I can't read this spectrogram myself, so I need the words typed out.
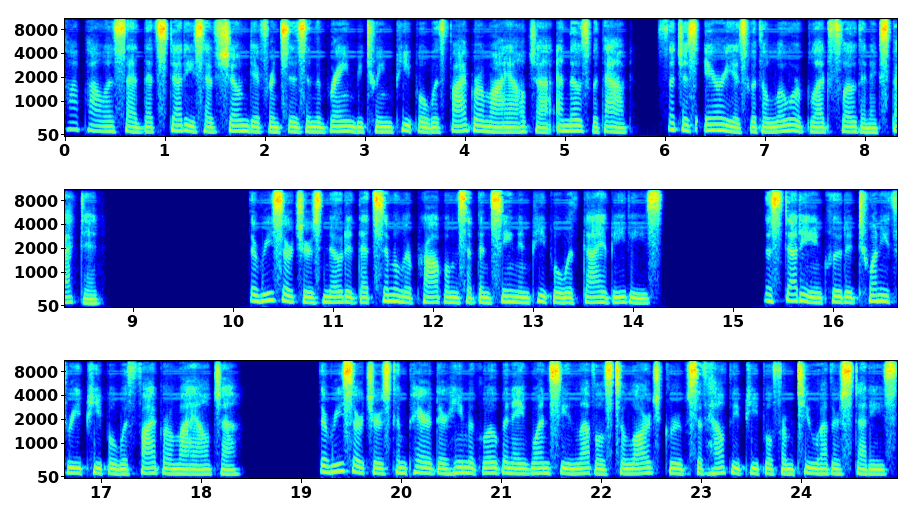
Pappolla said that studies have shown differences in the brain between people with fibromyalgia and those without, such as areas with a lower blood flow than expected. The researchers noted that similar problems have been seen in people with diabetes. The study included 23 people with fibromyalgia. The researchers compared their hemoglobin A1C levels to large groups of healthy people from two other studies.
